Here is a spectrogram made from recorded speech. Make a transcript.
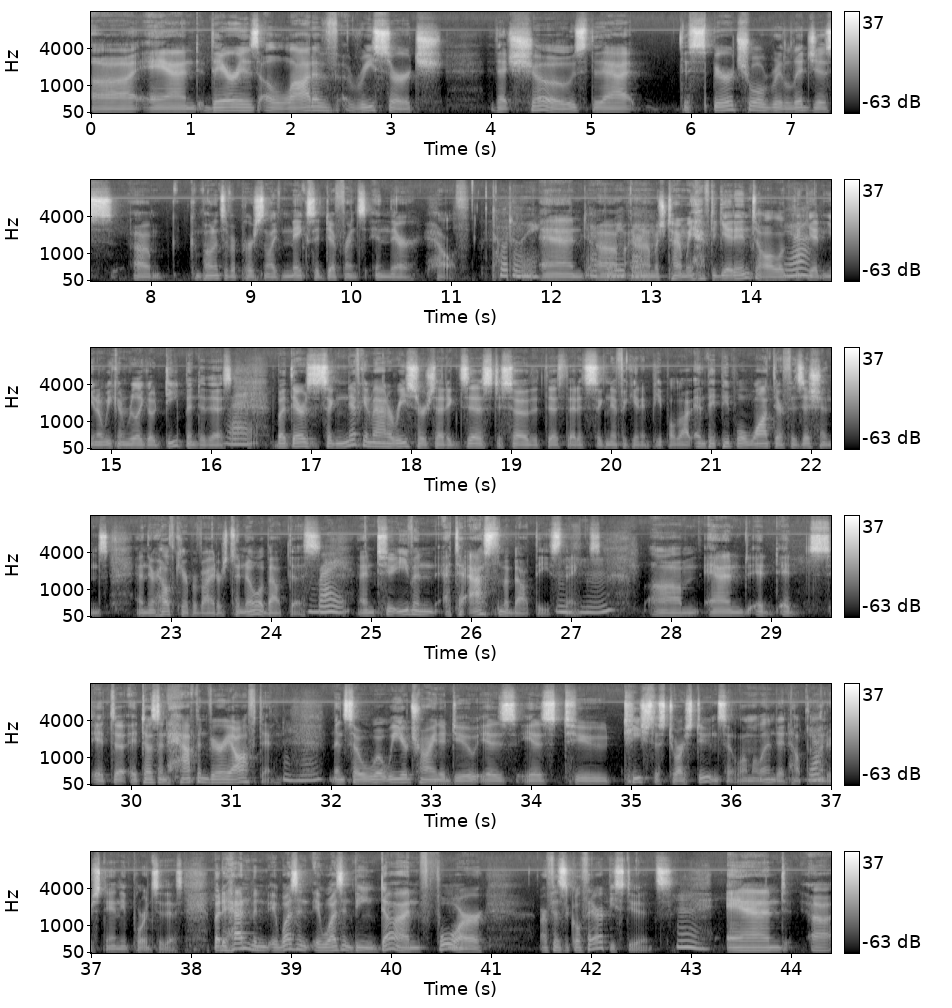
Uh, and there is a lot of research that shows that the spiritual religious um, components of a person's life makes a difference in their health. Totally. And I um, I, don't know how much time we have to get into all of Yeah. the get. You know, we can really go deep into this. Right. But there's a significant amount of research that exists to show that this that it's significant in people, and people want their physicians and their healthcare providers to know about this, Right. And to even uh, to ask them about these things. Mm-hmm. Um, and it it's, it uh, it doesn't happen very often. Mm-hmm. And so what we are trying to do is is to teach this to our students at Loma Linda and help them Yeah. understand the importance of this. But it hadn't been it wasn't it wasn't being done for our physical therapy students. And uh,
